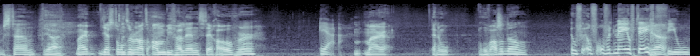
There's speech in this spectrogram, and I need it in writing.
bestaan. Ja, Maar jij stond er wat ambivalent tegenover. Ja. Maar en hoe, hoe was het dan? Of, of, of het mee of tegenviel.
